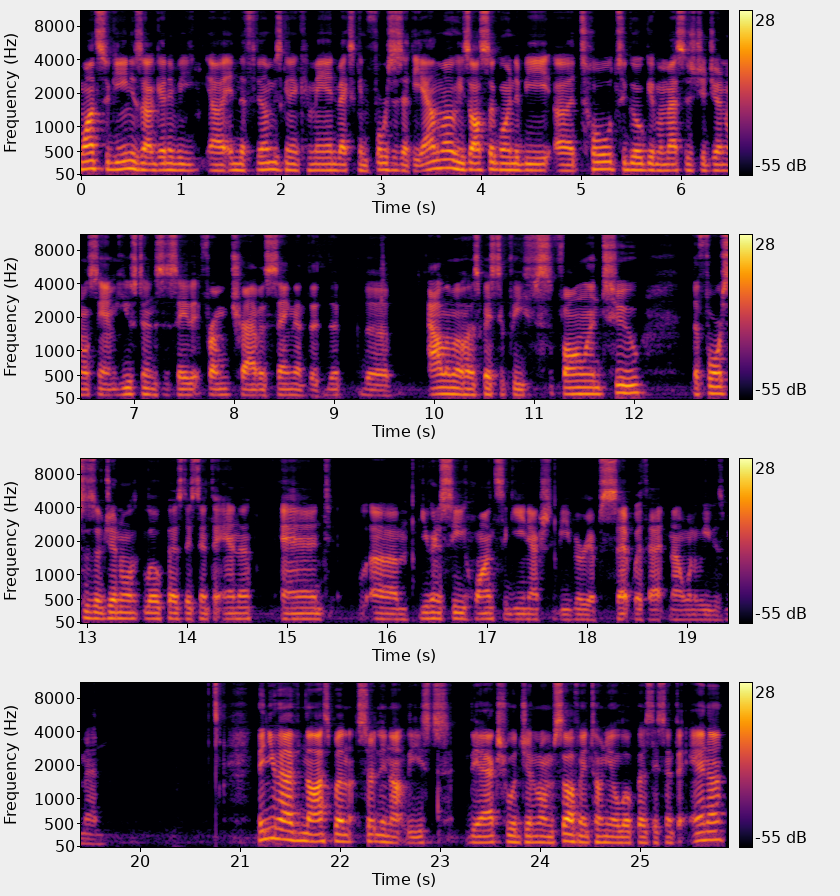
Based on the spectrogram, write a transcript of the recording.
Juan Seguin is going to be uh, in the film. He's going to command Mexican forces at the Alamo. He's also going to be uh, told to go give a message to General Sam Houston to say that from Travis, saying that the the, the Alamo has basically fallen to the forces of General Lopez de Santa Anna, and um, you're going to see Juan Seguin actually be very upset with that and not want to leave his men. Then you have, last but certainly not least, the actual general himself, Antonio Lopez de Santa Anna.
